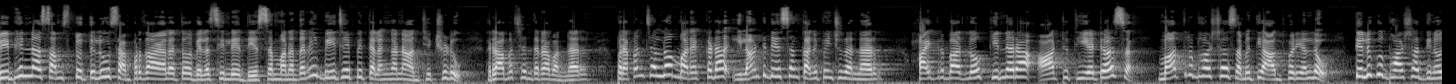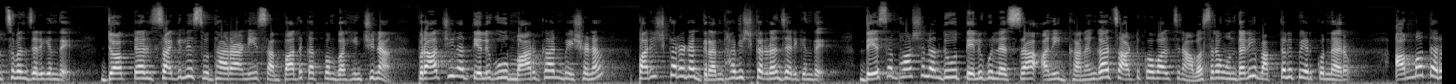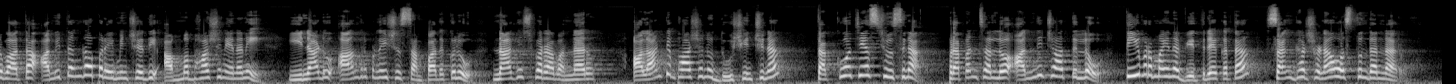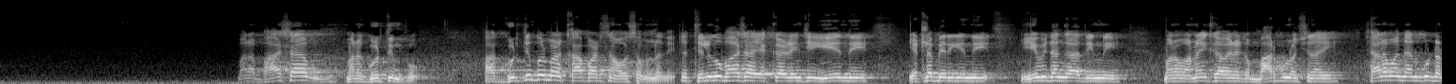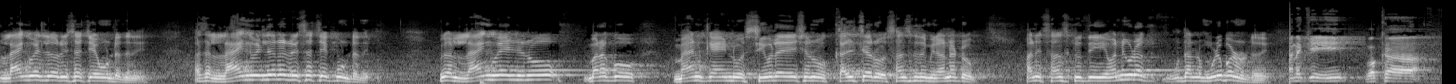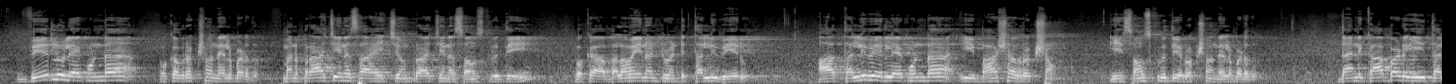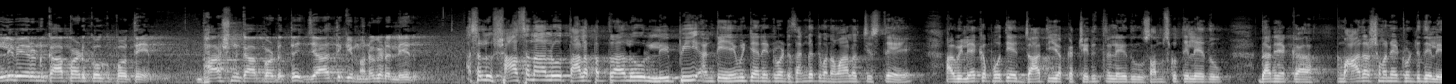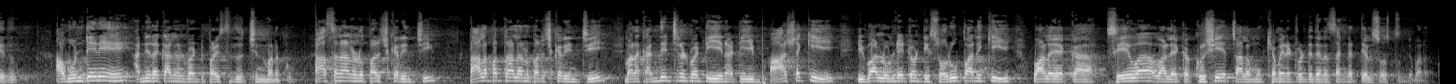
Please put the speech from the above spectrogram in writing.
విభిన్న సంస్కృతులు సంప్రదాయాలతో వెలసిల్లే దేశం మనదని బీజేపీ తెలంగాణ అధ్యక్షుడు రామచంద్రరావు అన్నారు. ప్రపంచంలో మరెక్కడా ఇలాంటి దేశం కనిపించదన్నారు. హైదరాబాద్లో కిన్నెర ఆర్ట్ థియేటర్స్ మాతృభాషా సమితి ఆధ్వర్యంలో తెలుగు భాషా దినోత్సవం జరిగింది. డాక్టర్ సగిలి సుధారాణి సంపాదకత్వం వహించిన ప్రాచీన తెలుగు మార్గాన్వేషణ పరిష్కరణ గ్రంథావిష్కరణ జరిగింది. దేశ భాషలందు తెలుగు లెస్స అని ఘనంగా చాటుకోవాల్సిన అవసరం ఉందని వక్తలు పేర్కొన్నారు. అమ్మ తరువాత అమితంగా ప్రేమించేది అమ్మ భాషనేనని ఈనాడు ఆంధ్రప్రదేశ్ సంపాదకులు నాగేశ్వరరావు అన్నారు. అలాంటి భాషను దూషించినా తక్కువ చేసి చూసినా ప్రపంచంలో అన్ని జాతుల్లో తీవ్రమైన వ్యతిరేకత సంఘర్షణ వస్తుందన్నారు. మన భాష మన గుర్తింపు. ఆ గుర్తింపును మనం కాపాడాల్సిన అవసరం ఉన్నది. తెలుగు భాష ఎక్కడి నుంచి ఏంది ఎట్లా పెరిగింది ఏ విధంగా దీన్ని మనం అనేకమైన మార్పులు వచ్చినాయి చాలామంది అనుకుంటారు లాంగ్వేజ్లో రీసెర్చ్ ఏముంటుందని. అసలు లాంగ్వేజ్లోనే రీసెర్చ్ ఎక్కువ ఉంటుంది. ఇక లాంగ్వేజ్లో మనకు మ్యాన్ కైండ్ సివిలైజేషన్ కల్చరు సంస్కృతి మీరు అన్నట్టు అని సంస్కృతి ఇవన్నీ కూడా దాంట్లో ముడిపడి ఉంటుంది. మనకి ఒక వేర్లు లేకుండా ఒక వృక్షం నిలబడదు. మన ప్రాచీన సాహిత్యం ప్రాచీన సంస్కృతి ఒక బలమైనటువంటి తల్లి వేరు. ఆ తల్లి వేరు లేకుండా ఈ భాషా వృక్షం ఈ సంస్కృతి వృక్షం నిలబడదు. దాన్ని కాపాడు ఈ తల్లి వేరును కాపాడుకోకపోతే భాషను కాపాడితే జాతికి మనుగడ లేదు. అసలు శాసనాలు తాళపత్రాలు లిపి అంటే ఏమిటి అనేటువంటి సంగతి మనం ఆలోచిస్తే అవి లేకపోతే జాతి యొక్క చరిత్ర లేదు సంస్కృతి లేదు దాని యొక్క ఆదర్శం అనేటువంటిదే లేదు. అవి ఉంటేనే అన్ని రకాలైనటువంటి పరిస్థితి వచ్చింది మనకు. శాసనాలను పరిష్కరించి తాళపత్రాలను పరిష్కరించి మనకు అందించినటువంటి ఈనాటి ఈ భాషకి ఇవాళ ఉండేటువంటి స్వరూపానికి వాళ్ళ యొక్క సేవ వాళ్ళ యొక్క కృషి చాలా ముఖ్యమైనటువంటిదైన సంగతి తెలిసి వస్తుంది మనకు.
